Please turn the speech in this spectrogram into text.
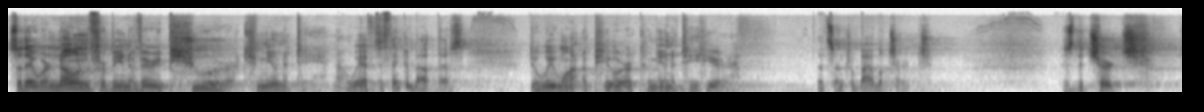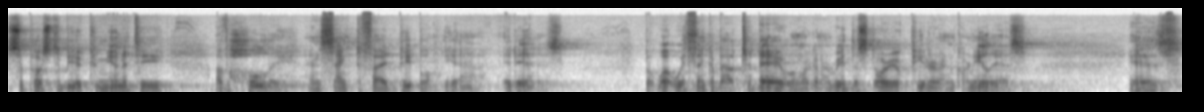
So they were known for being a very pure community. Now we have to think about this. Do we want a pure community here at Central Bible Church? Is the church supposed to be a community of holy and sanctified people? Yeah, it is. But what we think about today when we're going to read the story of Peter and Cornelius is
